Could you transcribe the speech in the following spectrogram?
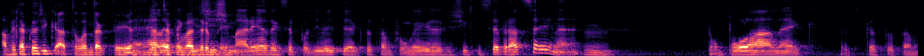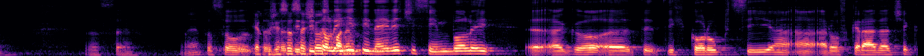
A vy takhle říkáte, len tak, je, ne, je ale takové tak drby. Maria, tak se podívejte, jak to tam funguje, všichni se vracejí, ne? Hmm. Topolánek, teďka to tam zase ne, to jsou jako, že se ty, tyto lidi, panem... ty největší symboly jako, těch korupcí a, a, a rozkrádaček,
